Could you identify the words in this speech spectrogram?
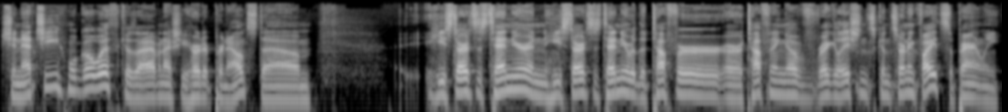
Chinechi we'll go with because I haven't actually heard it pronounced. Um, he starts his tenure, and he starts his tenure with a tougher or a toughening of regulations concerning fights. Apparently,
